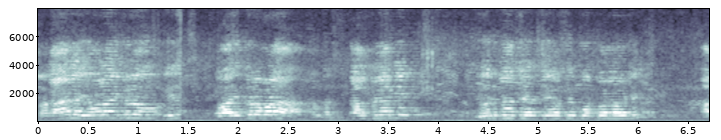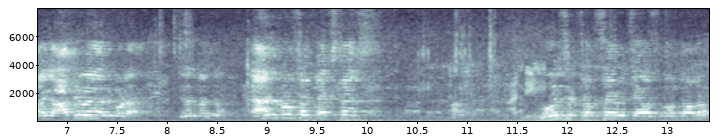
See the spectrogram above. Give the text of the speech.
ఒక ఆయన యువనాయకులు వారిద్దరు కూడా కల్పయాన్ని జ్యోతిపేద చేయవలసి కోరుతున్నామండి అలాగే ఆర్టీవై గారు కూడా జ్యోతిపేద hand looms and textiles police Chandrashekar చేయవలసి కోరుతున్నాం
